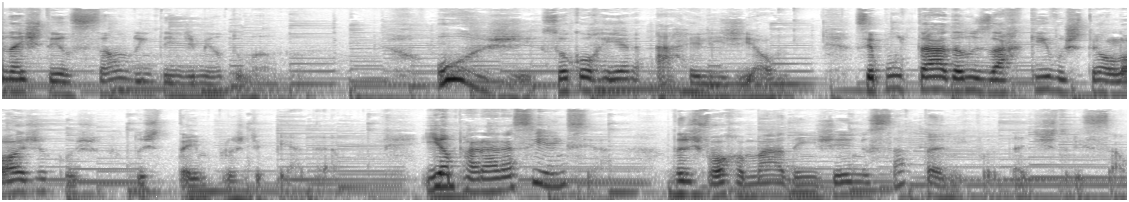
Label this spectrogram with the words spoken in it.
na extensão do entendimento humano. Urge socorrer a religião, sepultada nos arquivos teológicos dos templos de pedra, e amparar a ciência, transformada em gênio satânico da destruição.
